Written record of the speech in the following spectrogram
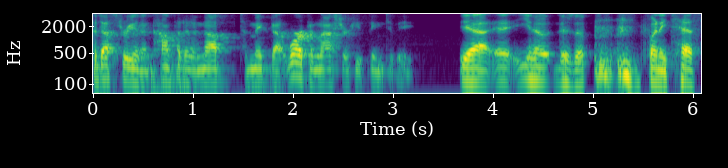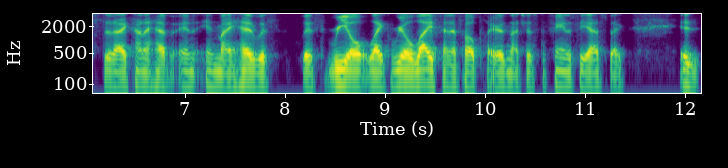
pedestrian and competent enough to make that work. And last year he seemed to be. Yeah, uh, you know, there's a funny test that I kind of have in, in my head with with real like real life NFL players, not just the fantasy aspect. Is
